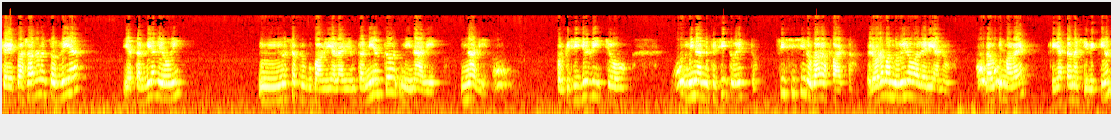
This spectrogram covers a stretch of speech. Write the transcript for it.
se pasaron estos días y hasta el día de hoy no se ha preocupado ni el ayuntamiento ni nadie, nadie. Porque si yo he dicho, mira, necesito esto, sí, sí, sí, lo que haga falta pero ahora cuando vino Valeriano, la última vez, que ya está en exhibición,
